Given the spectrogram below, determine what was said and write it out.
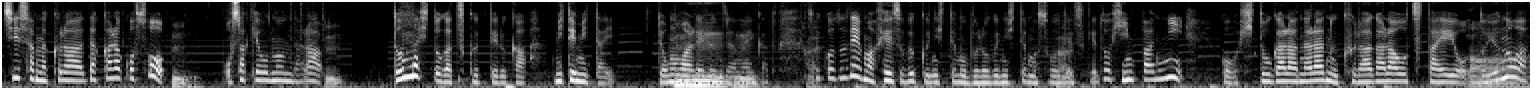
小さな蔵だからこそうん。お酒を飲んだらうん。どんな人が作ってるか見てみたいって思われるんじゃないかと、はい。そういうことで、まあ、フェイスブックにしてもブログにしてもそうですけど、頻繁にこう人柄ならぬ蔵柄を伝えようというのは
